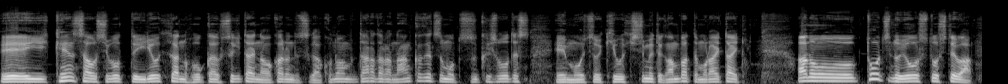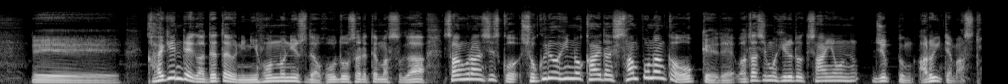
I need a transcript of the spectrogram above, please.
えー、検査を絞って医療機関の崩壊を防ぎたいのはわかるんですがこのままだらだら何ヶ月も続きそうです、えー、もう一度気を引き締めて頑張ってもらいたいと。あの当地の様子としてはえー、戒厳令が出たように日本のニュースでは報道されてますがサンフランシスコ食料品の買い出し散歩なんかは OK で私も昼時3 40分歩いてますと、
